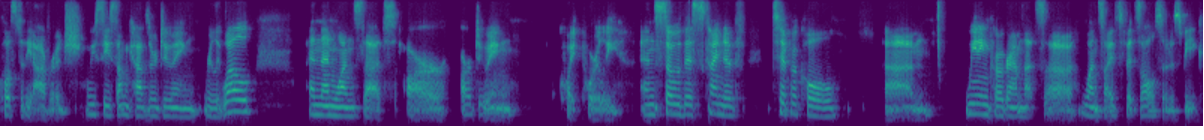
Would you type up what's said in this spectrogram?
close to the average. We see some calves are doing really well, and then ones that are, are doing quite poorly. And so this kind of typical um, weaning program that's uh, one size fits all, so to speak,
